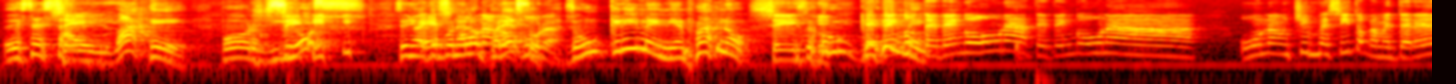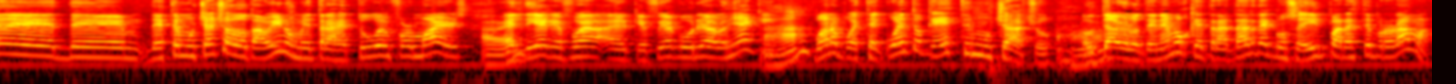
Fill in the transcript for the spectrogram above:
De ese Sí. salvaje. Por. Dios. Señor, hay que Es ponerlo una preso. locura. Es un crimen, mi hermano. Sí, Es un te tengo, crimen. te tengo una, te tengo una, una- un chismecito que me enteré de, de, de este muchacho de Otavino mientras estuve en Fort Myers el día que fue a, el que fui a cubrir a los Yankees. Ajá. Bueno, pues te cuento que este muchacho, Octavio, lo tenemos que tratar de conseguir para este programa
